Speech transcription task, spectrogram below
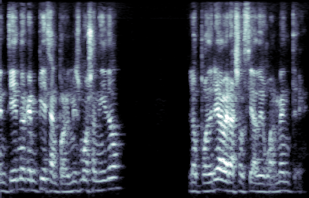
entiendo que empiezan por el mismo sonido, lo podría haber asociado igualmente.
